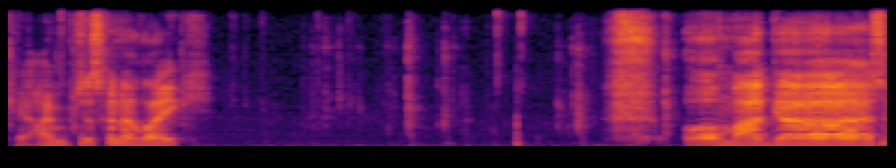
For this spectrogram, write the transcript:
Okay, I'm just gonna like... Oh my god.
